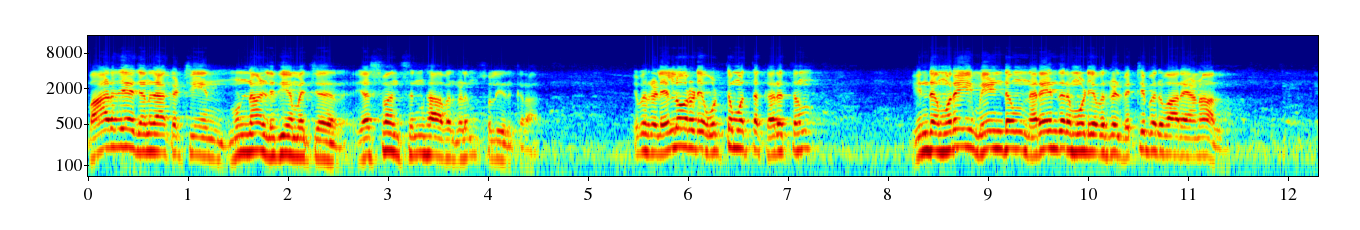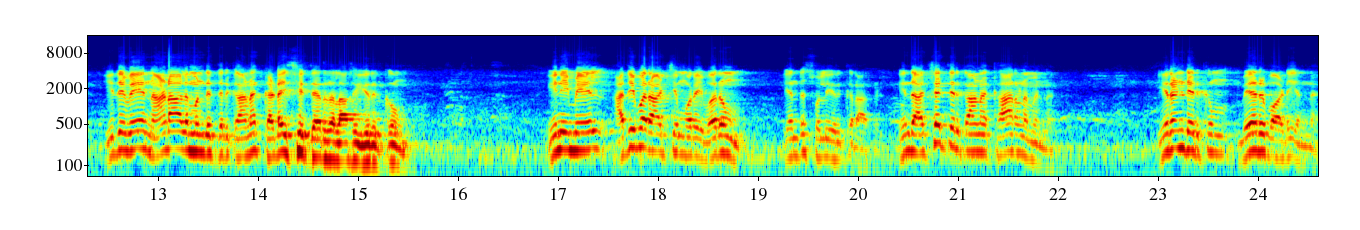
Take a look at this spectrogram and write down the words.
பாரதிய ஜனதா கட்சியின் முன்னாள் நிதியமைச்சர் யஷ்வந்த் சின்ஹா அவர்களும் சொல்லியிருக்கிறார். இவர்கள் எல்லோருடைய ஒட்டுமொத்த கருத்தும் இந்த முறை மீண்டும் நரேந்திர மோடி அவர்கள் வெற்றி பெறுவாரேயானால் இதுவே நாடாளுமன்றத்திற்கான கடைசி தேர்தலாக இருக்கும். இனிமேல் அதிபர் ஆட்சி முறை வரும் என்று சொல்லியிருக்கிறார்கள். இந்த அச்சத்திற்கான காரணம் என்ன? இரண்டிற்கும் வேறுபாடு என்ன?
